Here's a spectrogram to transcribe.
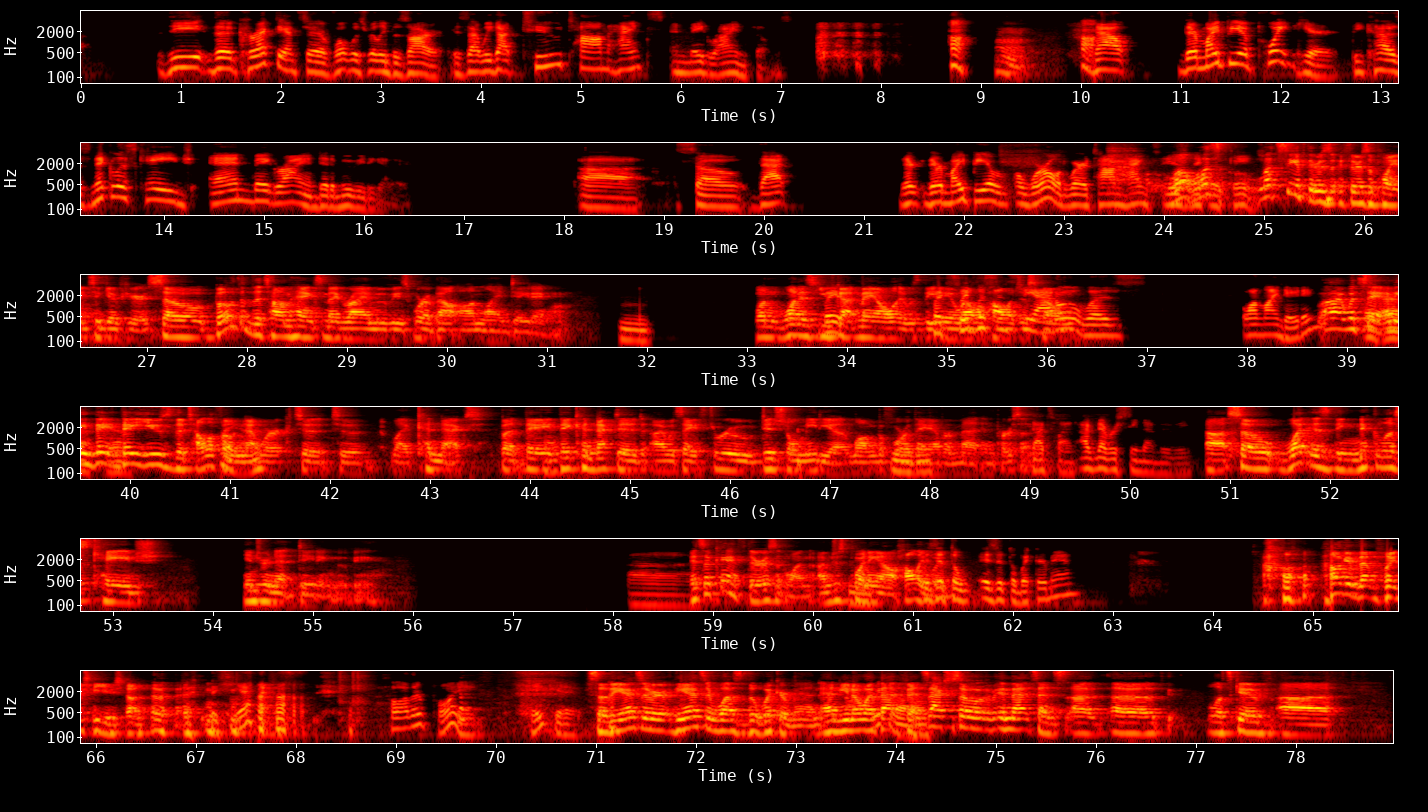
the the correct answer of what was really bizarre is that we got two Tom Hanks and Meg Ryan films. Hmm. Huh. Now, there might be a point here because Nicolas Cage and Meg Ryan did a movie together. Uh so that there there might be a, a world where Tom Hanks is Well, Nicolas let's Cage. let's see if there's if there's a point to give here. So both of the Tom Hanks Meg Ryan movies were about online dating. Mm. One one is You've Wait. Got Mail. It was the AOL Sleepless in apologist Seattle film. was online dating. Well, I would say, Oh, I mean, they, yeah. they use the telephone yeah. network to, to like connect, but they, Okay. they connected, I would say, through digital media long before Mhm. they ever met in person. That's fine. I've never seen that movie. Uh, so, what is the Nicolas Cage internet dating movie? Uh, It's okay if there isn't one. I'm just pointing out Hollywood. is it the is it the Wicker Man? I'll give that point to you, Jonathan. yes. Whole other point. Take it. So the answer the answer was the Wicker Man, and you know what that fits. Actually, so in that sense, uh, uh, let's give uh,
